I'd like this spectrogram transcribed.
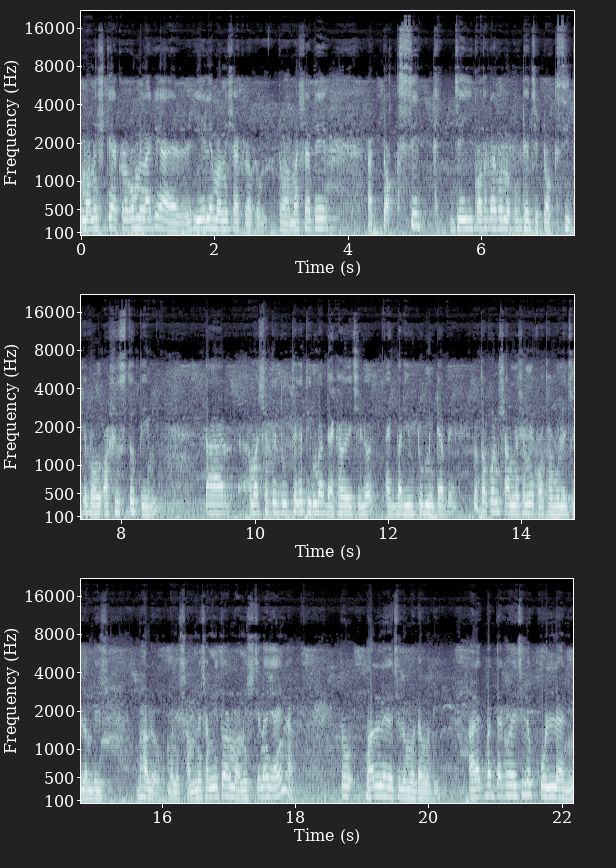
মানুষকে একরকম লাগে আর রিয়েলে মানুষ একরকম। তো আমার সাথে টক্সিক যেই কথাটা এখন উঠেছে টক্সিক এবং অসুস্থ প্রেম, তার আমার সাথে দূর থেকে তিনবার দেখা হয়েছিল, একবার ইউটিউব মিটআপে তো তখন সামনাসামনি কথা বলেছিলাম, বেশ ভালো। মানে সামনাসামনি তো আর মানুষ চেনা যায় না। তো ভালো লেগেছিলো মোটামুটি। আর একবার দেখা হয়েছিল কল্যাণী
